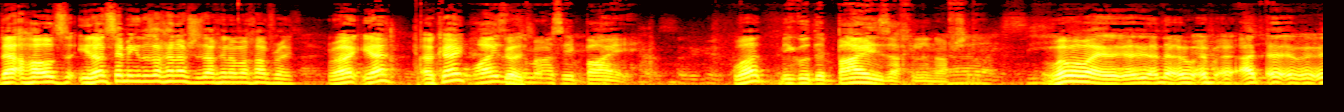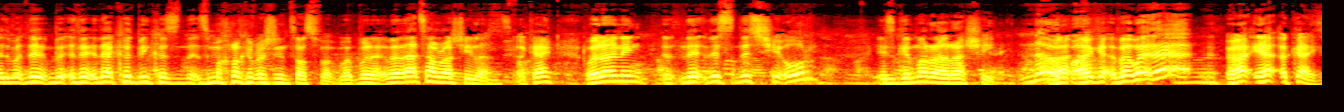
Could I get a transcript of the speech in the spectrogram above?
that holds. You don't say Migdal Zachan Nafshi. Right? Yeah. Okay. Why does the Good. Gemara say buy? What? Migu the buy zachil nafshi. Wait, wait, wait. That could be because it's Machlok Rashi and Tosfot, but, but, but that's how Rashi learns. Okay, we're learning this. This shiur is Gemara Rashi. No, right, but- okay, but wait, uh, right, yeah, okay,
